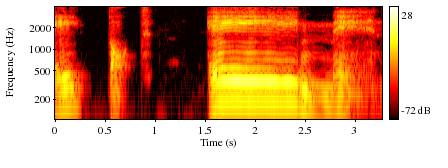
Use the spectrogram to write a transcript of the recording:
a Thought. Amen.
